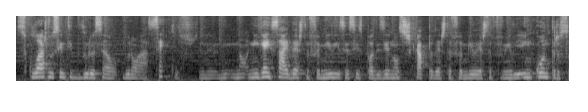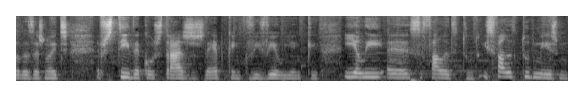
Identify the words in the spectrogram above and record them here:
seculares no sentido de duração, duram há séculos. Não, ninguém sai desta família, se assim se pode dizer, não se escapa desta família. Esta família encontra-se todas as noites vestida com os trajes da época em que viveu e em que. E ali uh, se fala de tudo. E se fala de tudo mesmo.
